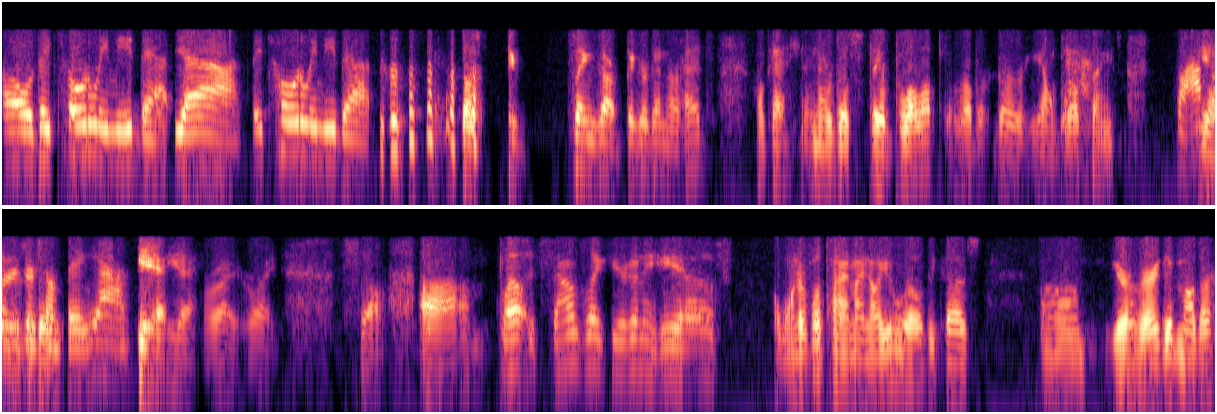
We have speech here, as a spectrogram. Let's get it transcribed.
Oh, they totally need that. Yeah, they totally need that. those big things are bigger than their heads. Okay, and they're just they blow up the rubber, they're you know blow up things. Boppers yeah, or something. Yeah. Yeah, yeah, right, right. So, um, well, it sounds like you're going to have a wonderful time. I know you will because um, you're a very good mother,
